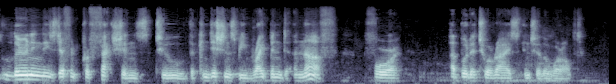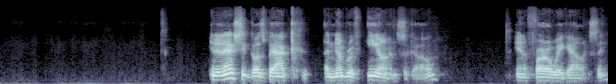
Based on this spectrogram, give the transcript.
learning these different perfections to the conditions be ripened enough for a Buddha to arise into the world. And it actually goes back a number of eons ago in a faraway galaxy.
